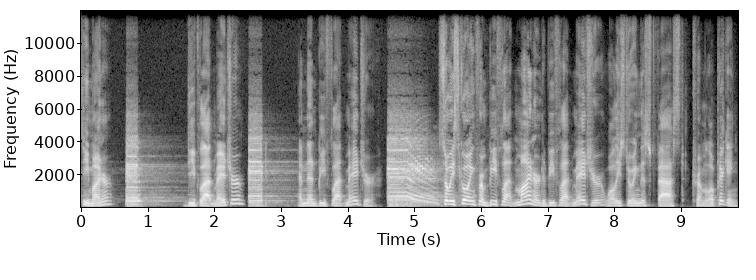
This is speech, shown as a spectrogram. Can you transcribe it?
C minor, D flat major, and then B flat major. So he's going from B flat minor to B flat major while he's doing this fast tremolo picking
